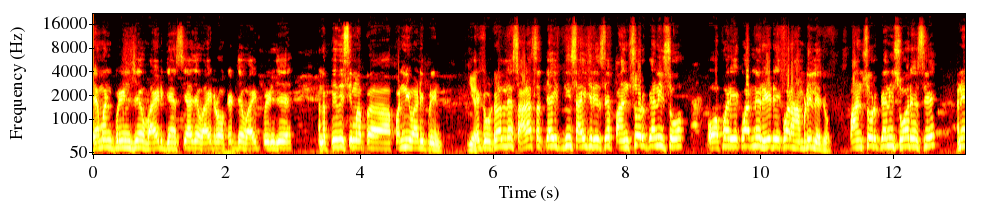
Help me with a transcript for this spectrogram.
લેમન પ્રિન્ટ છે વ્હાઇટ ગેસિયા છે વ્હાઇટ રોકેટ છે વ્હાઇટ પ્રિન્ટ છે અને પીવીસીમાં પન્નીવાળી પ્રિન્ટ. એ ટોટલ સાડા સત્યાવીસની સાઇઝ રહેશે પાંચસો રૂપિયાની સો. ઓફર એકવાર ને રેટ એકવાર સાંભળી લેજો. પાંચસો રૂપિયાની સો રહેશે અને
